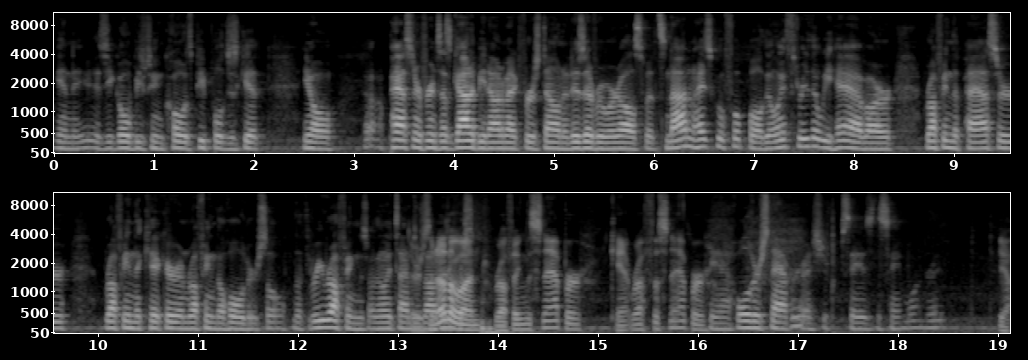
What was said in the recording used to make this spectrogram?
again, as you go between codes, people just get, you know, pass interference has got to be an automatic first down. It is everywhere else, but it's not in high school football. The only three that we have are roughing the passer, roughing the kicker, and roughing the holder. So the three roughings are the only times There's there's, another one, roughing the snapper. Can't rough the snapper. Yeah, holder snapper, I should say, is the same one, right? Yeah.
